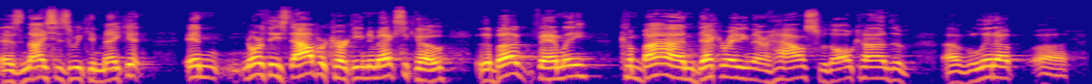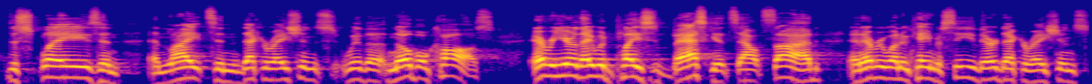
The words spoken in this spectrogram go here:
as nice as we can make it. In northeast Albuquerque, New Mexico, the Bugg family combined decorating their house with all kinds of, of lit up uh, displays and, and lights and decorations with a noble cause. Every year they would place baskets outside and everyone who came to see their decorations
